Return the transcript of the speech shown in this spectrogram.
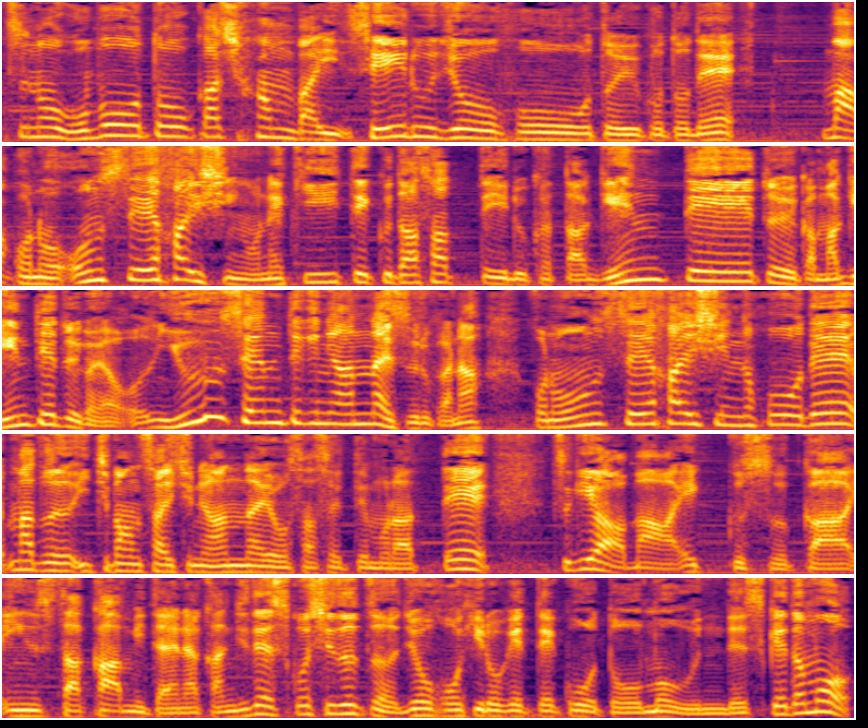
末のごぼうとお菓子販売セール情報ということで、まあこの音声配信をね、聞いてくださっている方限定というか、まあ限定というか、優先的に案内するかな。この音声配信の方で、まず一番最初に案内をさせてもらって、次はまあ X かインスタかみたいな感じで少しずつ情報を広げていこうと思うんですけども、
